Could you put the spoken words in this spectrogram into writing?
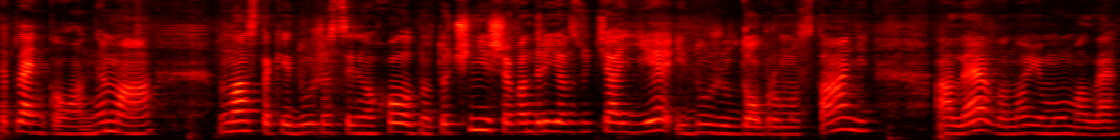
тепленького нема. У нас таки дуже сильно холодно. Точніше, в Андрія взуття є і дуже в доброму стані, але воно йому мале.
